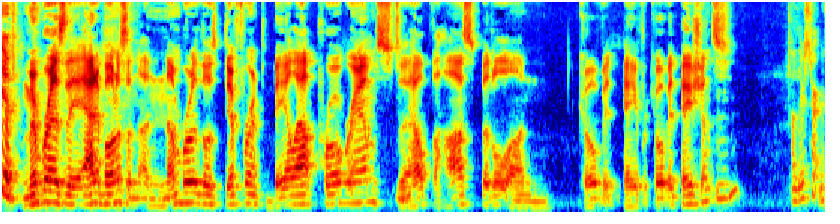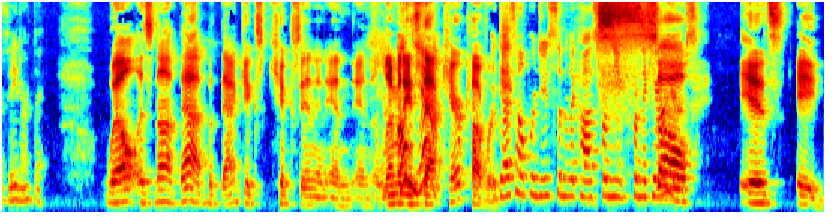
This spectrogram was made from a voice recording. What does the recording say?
elective. remember as the added bonus a, a number of those different bailout programs to Mhm. help the hospital on covid pay for covid patients Mhm. Oh, they're starting to fade, aren't they? Well it's not that but that kicks kicks in and and, and oh, eliminates yeah. that care coverage It does help reduce some of the costs from the from the carriers. So- it's a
